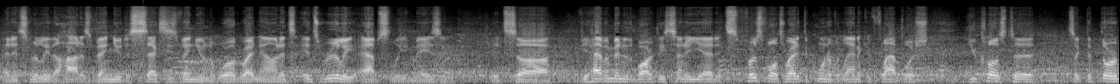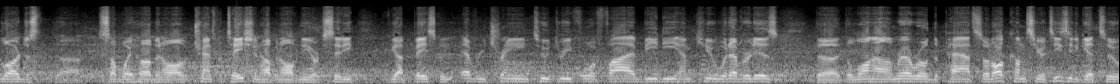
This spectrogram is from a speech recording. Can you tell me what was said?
and it's really the hottest venue, the sexiest venue in the world right now, and it's it's really absolutely amazing. It's uh, if you haven't been to the Barclays Center yet, it's first of all, it's right at the corner of Atlantic and Flatbush. You're close to, it's like the third largest uh, subway hub and all transportation hub in all of New York City. You've got basically every train, two, three, four, five, BD, MQ, whatever it is the, the Long Island Railroad, the path. So it all comes here. It's easy to get to.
